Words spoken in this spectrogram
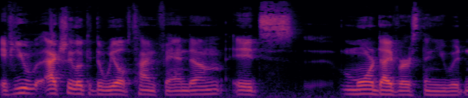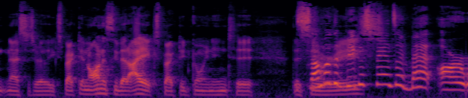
if you actually look at the Wheel of Time fandom, it's more diverse than you would necessarily expect, and honestly, that I expected going into Some of the biggest fans I've met are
